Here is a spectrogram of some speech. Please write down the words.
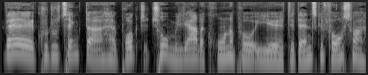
Hvad kunne du tænke dig at have brugt 2 milliarder kroner på i øh, det danske forsvar?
